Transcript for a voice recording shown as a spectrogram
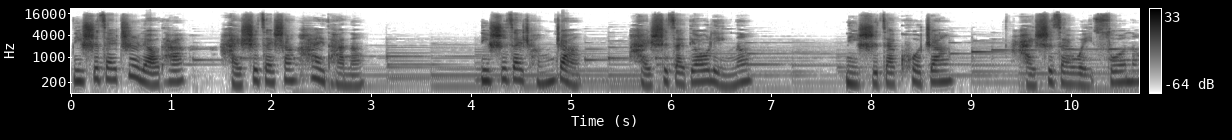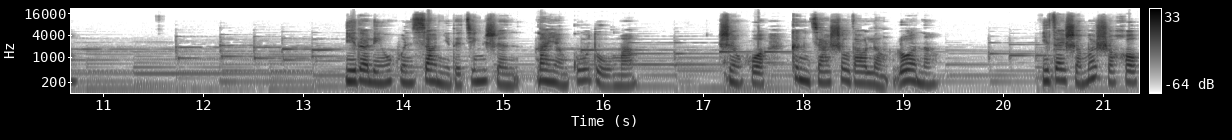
你是在治疗它，还是在伤害它呢？你是在成长，还是在凋零呢？你是在扩张？还是在萎缩呢？你的灵魂像你的精神那样孤独吗？甚或更加受到冷落呢？你在什么时候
